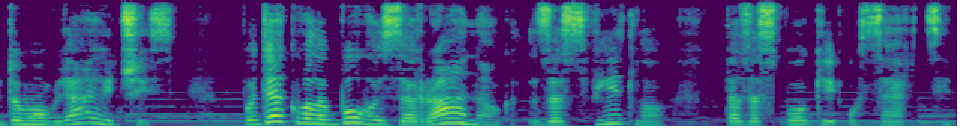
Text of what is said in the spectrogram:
домовляючись, подякували Богу за ранок, за світло та за спокій у серці.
